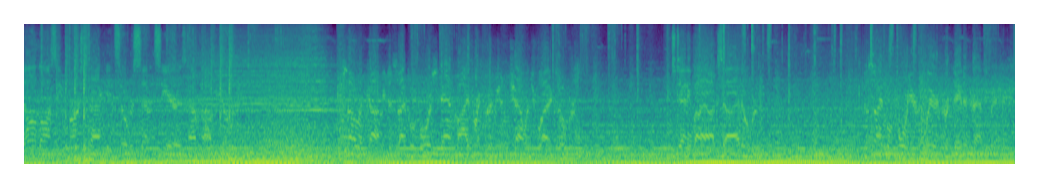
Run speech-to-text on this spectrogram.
Non-lossy first packets over seven Sierras. How copy over? Solid copy, Disciple Four. Stand by for encryption. Challenge flags over. Standing by, Oxide over. 504, you're cleared for data transmission.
